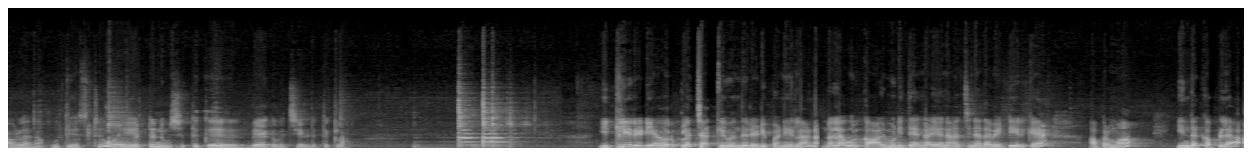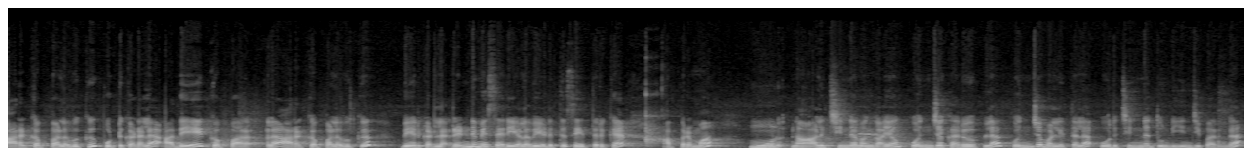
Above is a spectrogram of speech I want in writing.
அவ்வளோதான். ஊற்றி வச்சுட்டு ஒரு எட்டு நிமிஷத்துக்கு வேக வச்சு எடுத்துக்கலாம். இட்லி ரெடியாக இருக்குள்ள சட்னி வந்து ரெடி பண்ணிடலாம். நல்லா ஒரு கால் முடி தேங்காயை நான் சின்னதாக வெட்டியிருக்கேன். அப்புறமா இந்த கப்பில் அரை கப் அளவுக்கு பொட்டுக்கடலை அதே கப்பில் அரை கப் அளவுக்கு வேர்க்கடலை ரெண்டுமே சரியளவு எடுத்து சேர்த்துருக்கேன். அப்புறமா மூணு நாலு சின்ன வெங்காயம் கொஞ்சம் கருவேப்பிலை கொஞ்சம் மல்லித்தலை ஒரு சின்ன துண்டு இஞ்சி பாருங்கள்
